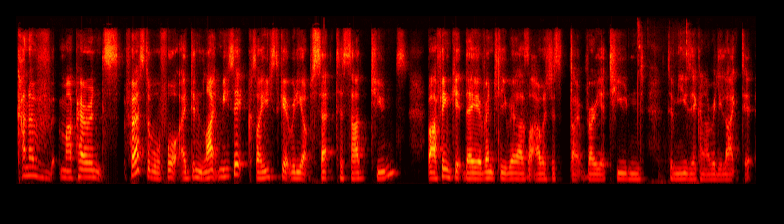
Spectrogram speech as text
Kind of, my parents first of all thought I didn't like music because I used to get really upset to sad tunes. But I think it, they eventually realized that I was just like very attuned to music and I really liked it.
